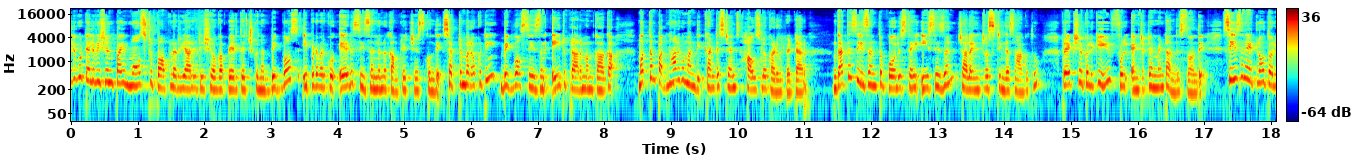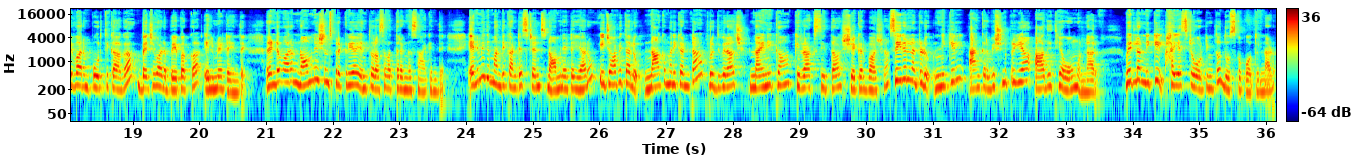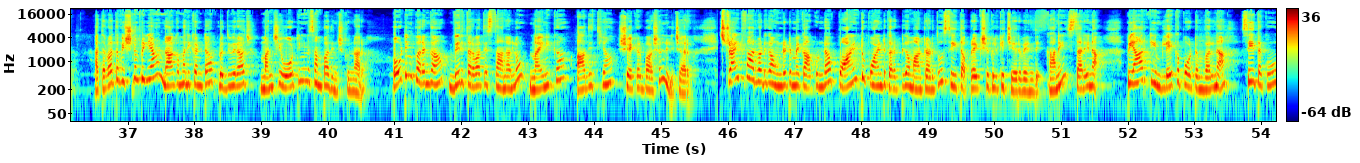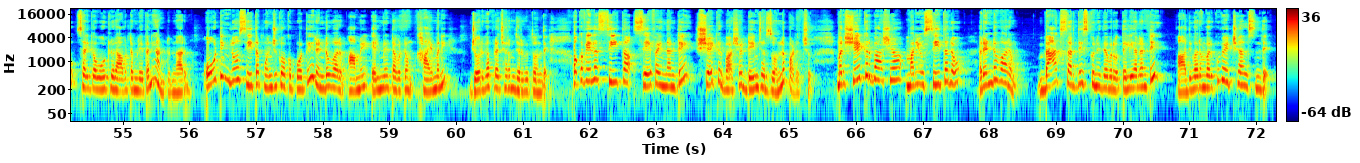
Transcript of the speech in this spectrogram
Telugu television పై most popular reality షోగా పేరు తెచ్చుకున్న బిగ్ బాస్ ఇప్పటి వరకు ఏడు సీజన్లను కంప్లీట్ చేసుకుంది. సెప్టెంబర్ ఒకటి బిగ్ బాస్ సీజన్ ఎయిట్ ప్రారంభం కాగా మొత్తం పద్నాలుగు మంది కంటెస్టెంట్స్ హౌస్లోకి అడుగుపెట్టారు. గత సీజన్తో పోలిస్తే ఈ సీజన్ చాలా ఇంట్రెస్టింగ్గా సాగుతూ ప్రేక్షకులకి ఫుల్ ఎంటర్టైన్మెంట్ అందిస్తోంది. సీజన్ ఎయిట్లో తొలి వారం పూర్తి కాగా బెజవాడ బేపక్క ఎలిమినేట్ అయింది. రెండో వారం నామినేషన్స్ ప్రక్రియ ఎంతో రసవత్తరంగా సాగింది. ఎనిమిది మంది కంటెస్టెంట్స్ నామినేట్ అయ్యారు. ఈ జాబితాలో నాగమణికంట పృథ్వీరాజ్ నైనిక కిరాక్ సీత శేఖర్ భాష సీరియల్ నటుడు నిఖిల్ యాంకర్ విష్ణుప్రియ ఆదిత్య ఓం ఉన్నారు. వీరిలో నిఖిల్ హైయెస్ట్ ఓటింగ్తో దూసుకుపోతున్నాడు. ఆ తర్వాత విష్ణుప్రియ నాగమణికంట పృథ్వీరాజ్ మంచి ఓటింగ్ను సంపాదించుకున్నారు. ఓటింగ్ పరంగా వీరి తర్వాతి స్థానాల్లో నైనిక ఆదిత్య శేఖర్ భాష నిలిచారు. స్ట్రైట్ ఫార్వర్డ్గా ఉండటమే కాకుండా పాయింట్ టు పాయింట్ కరెక్ట్గా మాట్లాడుతూ సీత ప్రేక్షకులకి చేరువైంది. కానీ సరైన పిఆర్ టీం లేకపోవటం వలన సీతకు సరిగా ఓట్లు రావటం లేదని అంటున్నారు. ఓటింగ్లో సీత పుంజుకోకపోతే రెండో వారం ఆమె ఎలిమినేట్ అవ్వటం ఖాయమని జోరుగా ప్రచారం జరుగుతోంది. ఒకవేళ సీత సేఫ్ అయిందంటే శేఖర్ భాష డేంజర్ జోన్లో పడొచ్చు. మరి శేఖర్ భాష మరియు సీతలో రెండో వారం బ్యాగ్ సర్దేసుకునేదెవరో తెలియాలంటే ఆదివారం వరకు వెయిట్ చేయాల్సిందే.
